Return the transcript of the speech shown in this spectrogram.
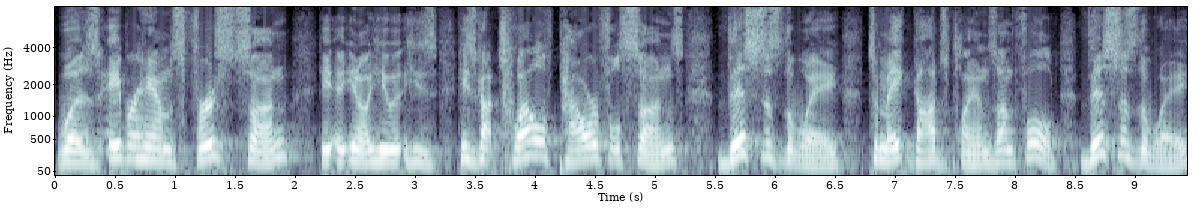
was Abraham's first son. He, you know, he, he's, he's got 12 powerful sons. This is the way to make God's plans unfold. This is the way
